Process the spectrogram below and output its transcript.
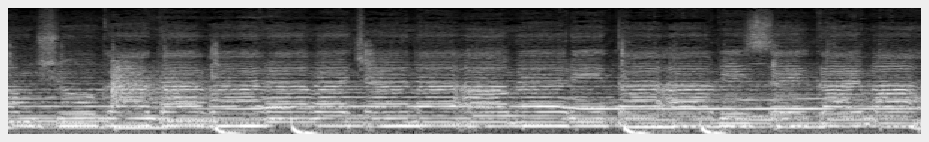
मंशु गतवरवचन अमृता अभिषेकाय महामन्त्र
